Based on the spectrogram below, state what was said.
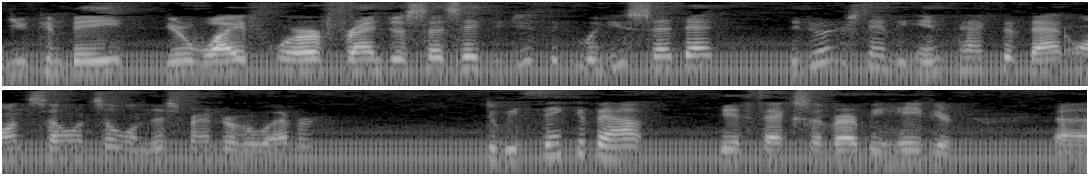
you can be? Your wife or a friend just says, Hey, did you think when you said that, did you understand the impact of that on so and so, on this friend or whoever? Do we think about the effects of our behavior? Uh,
